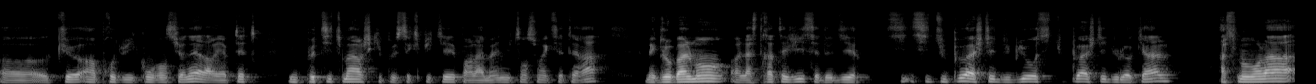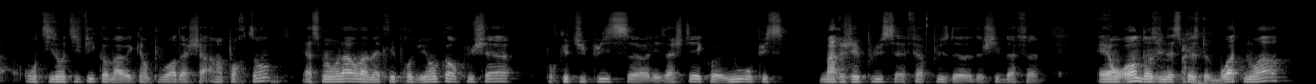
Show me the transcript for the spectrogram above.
euh, qu'un produit conventionnel. Alors il y a peut-être une petite marge qui peut s'expliquer par la manutention, etc. Mais globalement, la stratégie, c'est de dire si, si, tu peux acheter du bio, si tu peux acheter du local, à ce moment-là, on t'identifie comme avec un pouvoir d'achat important. Et à ce moment-là, on va mettre les produits encore plus chers pour que tu puisses les acheter et que nous, on puisse marger plus et faire plus de, de chiffre d'affaires. Et on rentre dans une espèce de boîte noire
